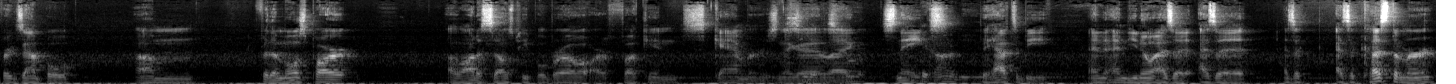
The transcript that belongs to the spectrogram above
for example, um, for the most part, a lot of salespeople, bro, are fucking scammers, nigga. Snakes, like snakes. They be. They have to be, and and you know, as a as a as a as a customer,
